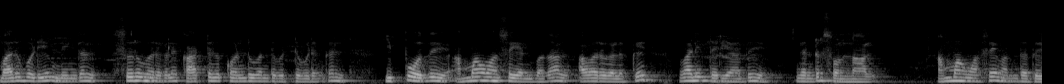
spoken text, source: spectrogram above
மறுபடியும் நீங்கள் சிறுவர்களை காட்டில் கொண்டு வந்து விட்டு விடுங்கள். இப்போது அமாவாசை என்பதால் அவர்களுக்கு வழி தெரியாது என்று சொன்னாள். அமாவாசை வந்தது.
